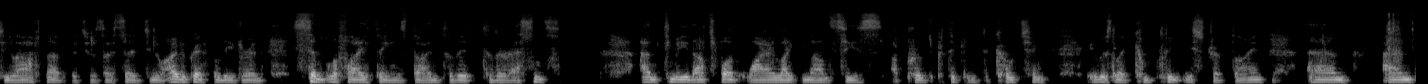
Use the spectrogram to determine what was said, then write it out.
she laughed at, which was I said, you know, I'm a great believer in simplify things down to the to their essence. And to me, that's what why I like Nancy's approach, particularly to coaching. It was like completely stripped down. Um, and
